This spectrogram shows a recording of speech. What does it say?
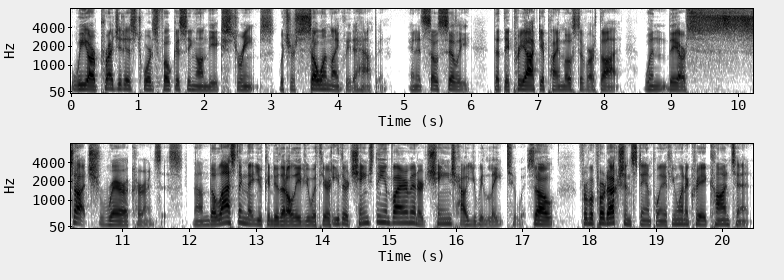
we are prejudiced towards focusing on the extremes, which are so unlikely to happen. And it's so silly that they preoccupy most of our thought when they are such rare occurrences. Now, the last thing that you can do that I'll leave you with here either change the environment or change how you relate to it. So, from a production standpoint, if you want to create content,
